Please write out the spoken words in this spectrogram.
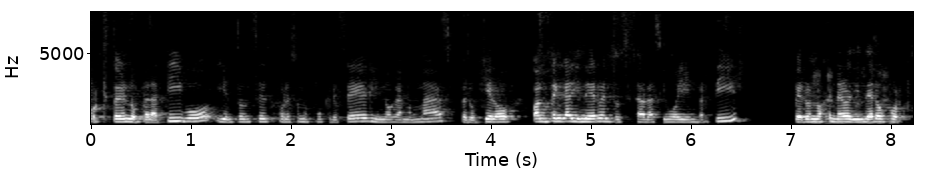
porque estoy en lo operativo y entonces por eso no puedo crecer y no gano más, pero quiero, cuando tenga dinero, entonces ahora sí voy a invertir, pero no genero dinero porque...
